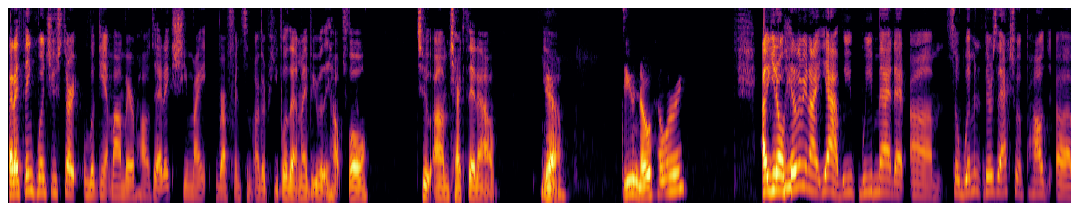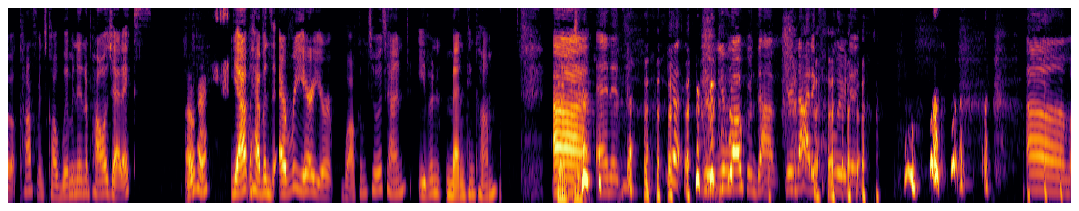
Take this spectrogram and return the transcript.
But I think once you start looking at Mom Bear Apologetics, she might reference some other people that might be really helpful to um check that out. Yeah. Do you know Hillary? Uh, you know, Hillary and I, yeah, we we met at um so women. There's actually a apolog- uh, conference called Women in Apologetics. Okay. Yep, happens every year. You're welcome to attend. Even men can come. Thank uh, you. and it's yeah, you're, you're welcome, Dom. You're not excluded. um,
